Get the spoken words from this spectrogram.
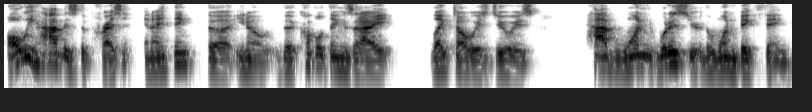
all we have is the present, and I think the you know the couple things that I like to always do is have one what is your the one big thing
